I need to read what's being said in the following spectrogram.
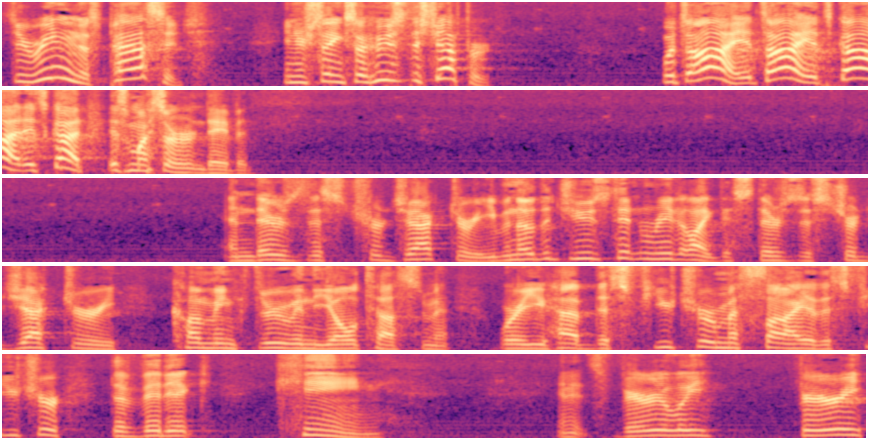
So you're reading this passage, and you're saying, So who's the shepherd? Well, it's I, it's I, it's God, it's God. It's my servant David. And there's this trajectory, even though the Jews didn't read it like this, there's this trajectory coming through in the Old Testament where you have this future Messiah, this future Davidic king. And it's very, very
